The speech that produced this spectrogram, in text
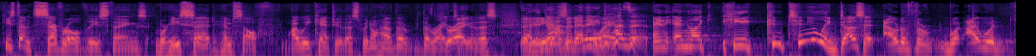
he's done several of these things where he said himself, "Why we can't do this? We don't have the, the right, Right. to do this," Then and he then he does does it. it And he anyway. does it. And and like he continually does it out of the what I would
